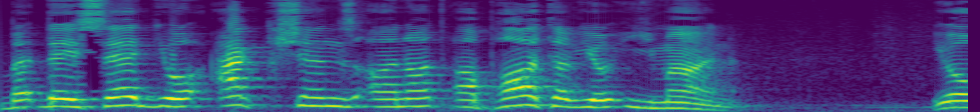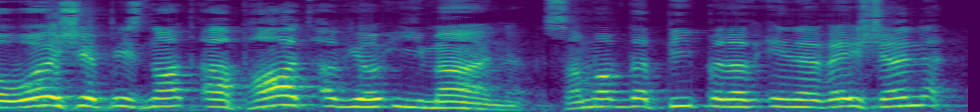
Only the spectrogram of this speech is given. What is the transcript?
but they said your actions are not a part of your Iman. Your worship is not a part of your Iman. Some of the people of innovation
